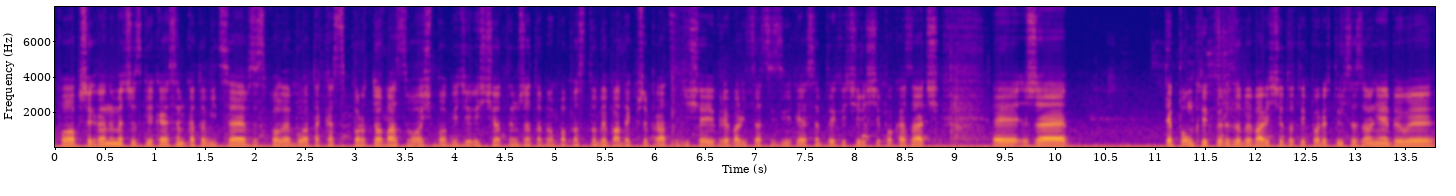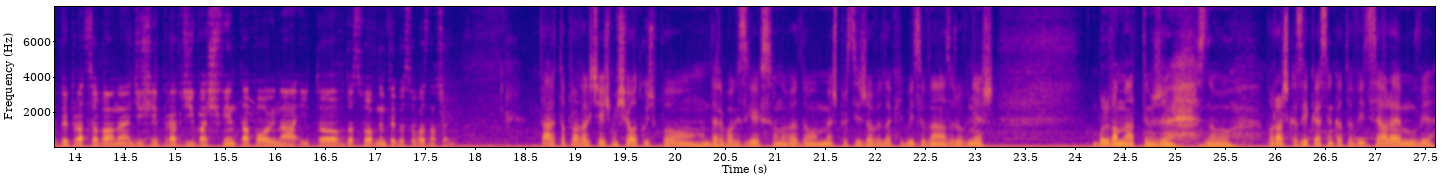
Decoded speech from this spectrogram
po przegranym meczu z GKS-em Katowice w zespole była taka sportowa złość, bo wiedzieliście o tym, że to był po prostu wypadek przy pracy. Dzisiaj w rywalizacji z GKS-em Tychy chcieliście pokazać, y, że te punkty, które zdobywaliście do tej pory w tym sezonie były wypracowane. Dzisiaj prawdziwa święta wojna i to w dosłownym tego słowa znaczeniu. Tak, to prawda, chcieliśmy się odkuć po derbach z Gieksą, no wiadomo, mecz prestiżowy dla kibiców, dla nas również. Bolewamy nad tym, że znowu porażka z GKS-em Katowice, ale mówię,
